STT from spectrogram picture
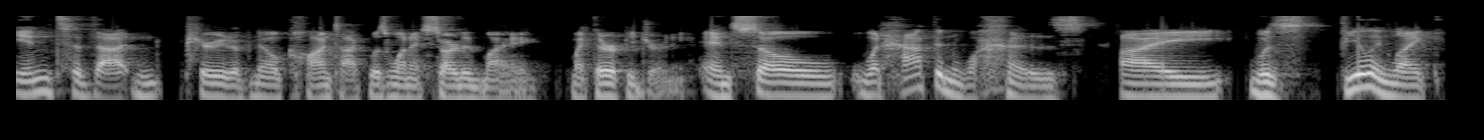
into that period of no contact was when I started my my therapy journey. And so what happened was I was feeling like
